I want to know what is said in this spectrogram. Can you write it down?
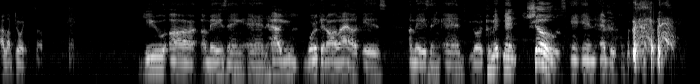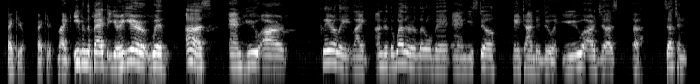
I love doing it. So you are amazing and how you work it all out is amazing and your commitment shows in, in everything. Thank you. Thank you. Like even the fact that you're here with us and you are clearly like under the weather a little bit and you still made time to do it. You are just uh, such an,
